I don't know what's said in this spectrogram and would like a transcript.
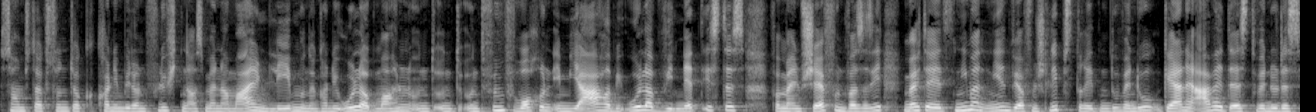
Samstag, Sonntag kann ich mir dann flüchten aus meinem normalen Leben und dann kann ich Urlaub machen und, und, und fünf Wochen im Jahr habe ich Urlaub. Wie nett ist das von meinem Chef und was weiß ich. Ich möchte jetzt niemanden irgendwie auf den Schlips treten. Du, wenn du gerne arbeitest, wenn du das,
